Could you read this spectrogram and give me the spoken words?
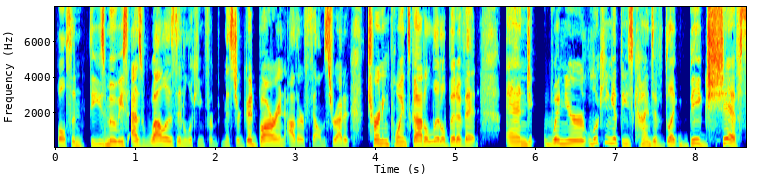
both in these movies as well as in Looking for Mr. Goodbar and other films throughout it. Turning Point's got a little bit of it. And when you're looking at these kinds of like big shifts,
